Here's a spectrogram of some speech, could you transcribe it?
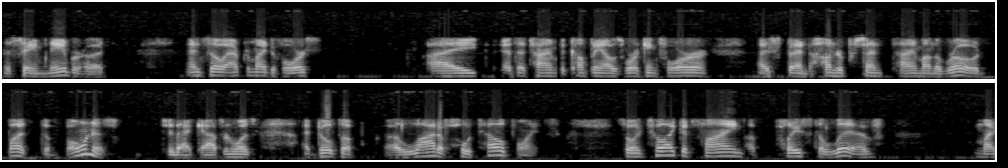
the same neighborhood. And so after my divorce, I, at that time, the company I was working for, I spent 100% time on the road. But the bonus to that, Catherine, was I built up a lot of hotel points. So until I could find a place to live, my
